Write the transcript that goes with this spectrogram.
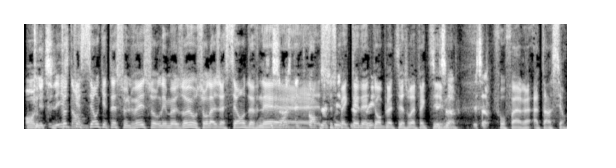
on utilise... Toute question qui était soulevée sur les mesures ou sur la gestion devenait ça, euh, suspectée d'être complotiste. Oui, effectivement. C'est ça. Il faut faire attention.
